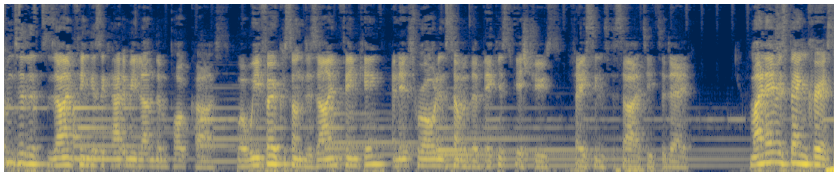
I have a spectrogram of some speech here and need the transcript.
Welcome to the Design Thinkers Academy London podcast, where we focus on design thinking and its role in some of the biggest issues facing society today. My name is Ben Crisp,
